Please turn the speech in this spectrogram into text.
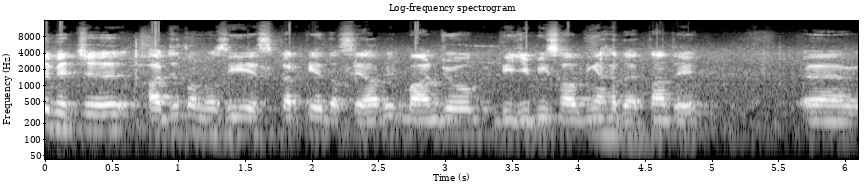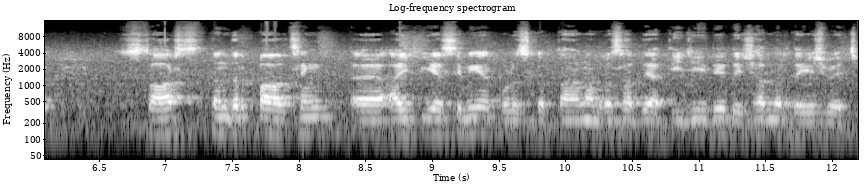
ਇਹਦੇ ਵਿੱਚ ਅੱਜ ਤੁਹਾਨੂੰ ਅਸੀਂ ਇਸ ਕਰਕੇ ਦੱਸਿਆ ਵੀ ਮਾਨਯੋਗ ਡੀਜੀਪੀ ਸਾਹਿਬ ਦੀਆਂ ਹਦਾਇਤਾਂ ਤੇ ਅਹ, ਸਤਾਰ Satinderpal Singh IPS senior police ਕਪਤਾਨ ਅੰਮ੍ਰਿਤਸਰ ਦਿਹਾਤੀ ਜੀ ਦੇ ਦਿਸ਼ਾ ਨਿਰਦੇਸ਼ ਵਿੱਚ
